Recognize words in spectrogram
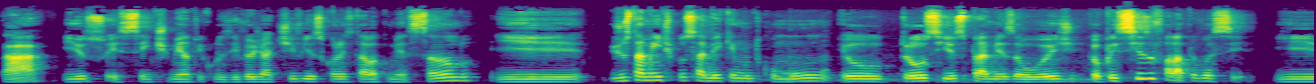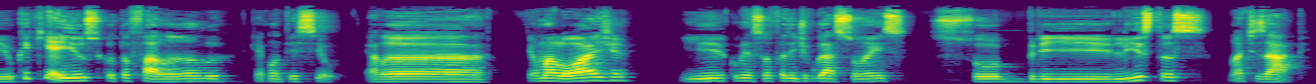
tá? Isso, esse sentimento, inclusive, eu já tive isso quando eu estava começando. E justamente por saber que é muito comum, eu trouxe isso para a mesa hoje, que eu preciso falar para você. E o que, que é isso que eu tô falando que aconteceu? Ela tem uma loja e começou a fazer divulgações sobre listas no WhatsApp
